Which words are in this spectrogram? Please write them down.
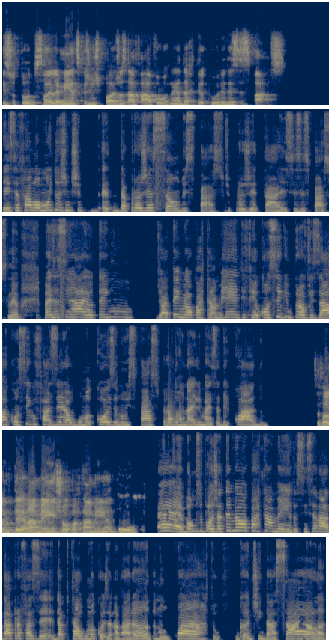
Isso tudo são elementos que a gente pode usar a favor né, da arquitetura e desse espaço. E aí você falou muito a gente eh, da projeção do espaço, de projetar esses espaços, Léo. Mas assim, ah, eu tenho já tenho meu apartamento, enfim, eu consigo improvisar, consigo fazer alguma coisa num espaço para tornar ele mais adequado? Você fala internamente o apartamento? É, vamos supor, já tem meu apartamento, assim, sei lá, dá para fazer, adaptar alguma coisa na varanda, num quarto, um cantinho da sala.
